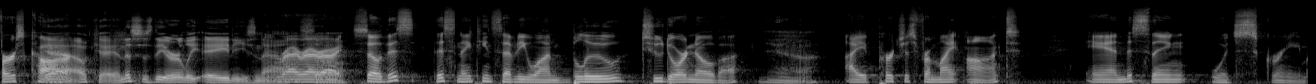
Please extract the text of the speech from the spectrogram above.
first car. Yeah, okay. And this is the early 80s now. Right, right, so- right. So this this 1971 blue two door Nova, Yeah. I purchased from my aunt, and this thing would scream.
